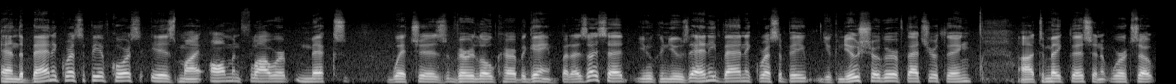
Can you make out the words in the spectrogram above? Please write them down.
And the Bannock recipe, of course, is my almond flour mix, which is very low carb again. But as I said, you can use any Bannock recipe. You can use sugar if that's your thing uh, to make this, and it works out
